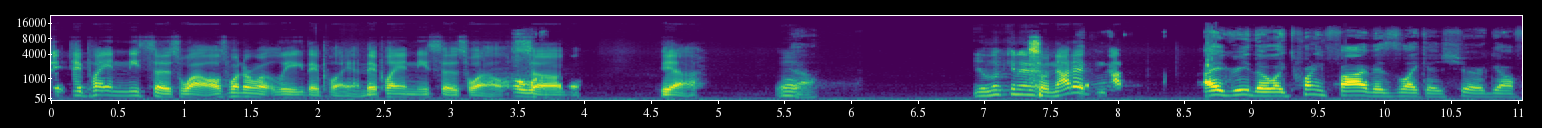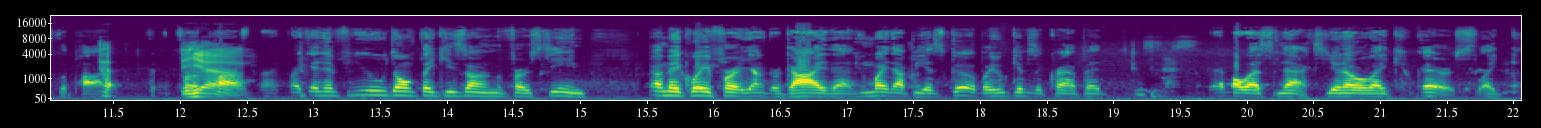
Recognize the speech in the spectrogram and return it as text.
They, they play in Nisa as well. I was wondering what league they play in. They play in Nisa as well. Oh, so, yeah. Well, you're looking at. So not a not, I agree though. Like 25 is like a sure get off the pot. Uh, for Yeah. prospect. Like, and if you don't think he's on the first team, you gotta make way for a younger guy then who might not be as good, but who gives a crap at MLS next. You know, like who cares? Like,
